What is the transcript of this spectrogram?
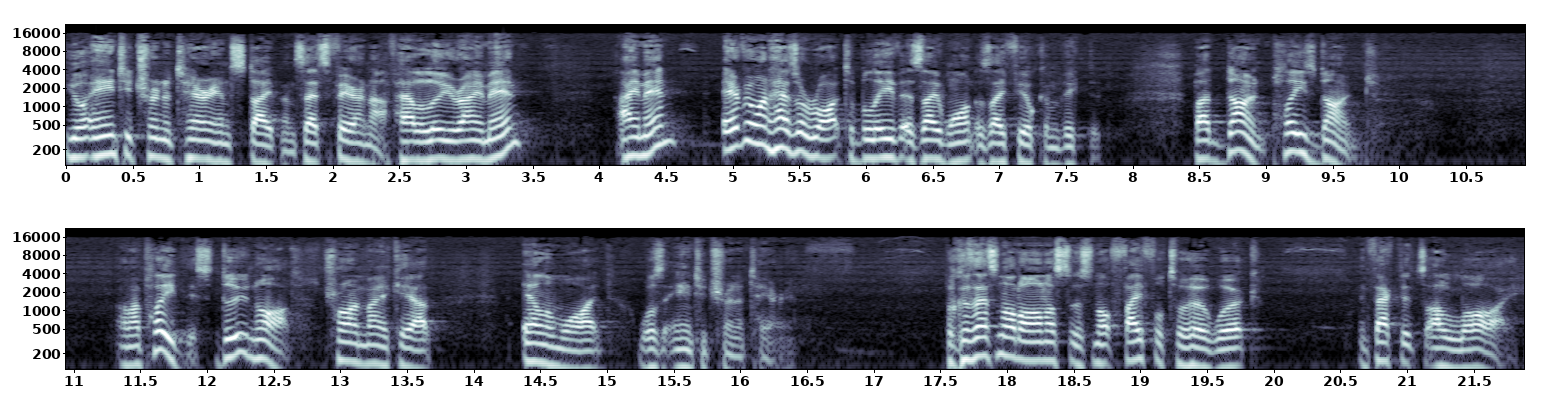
your anti Trinitarian statements. That's fair enough. Hallelujah, amen. Amen. Everyone has a right to believe as they want, as they feel convicted. But don't, please don't. And I plead this do not try and make out Ellen White was anti Trinitarian. Because that's not honest, it's not faithful to her work. In fact, it's a lie.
